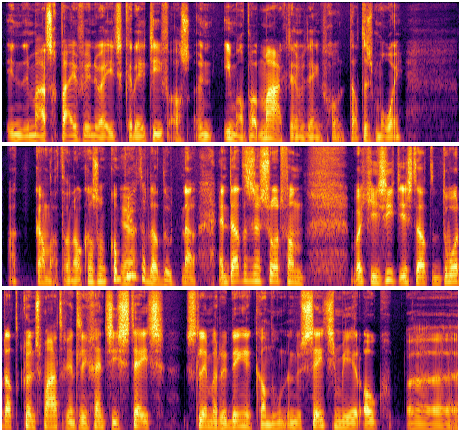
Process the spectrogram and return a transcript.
in de maatschappij vinden wij iets creatief als een, iemand wat maakt. En we denken gewoon, dat is mooi. Maar kan dat dan ook als een computer ja. dat doet? Nou, en dat is een soort van. Wat je ziet is dat doordat kunstmatige intelligentie steeds slimmere dingen kan doen. En dus steeds meer ook uh,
